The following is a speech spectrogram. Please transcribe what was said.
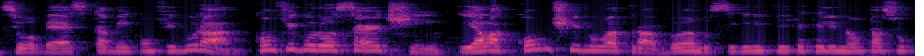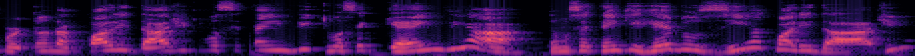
seu OBS está bem configurado, configurou certinho e ela continua travando, significa que ele não está suportando a qualidade que você tá envi que você quer enviar. Então você tem que reduzir a qualidade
